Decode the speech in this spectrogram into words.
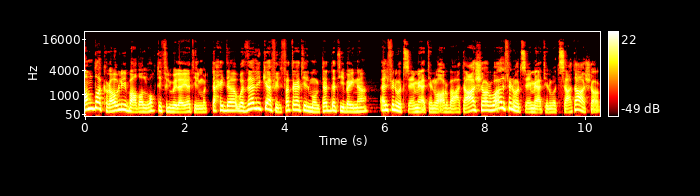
أمضى كراولي بعض الوقت في الولايات المتحدة وذلك في الفترة الممتدة بين 1914 و 1919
